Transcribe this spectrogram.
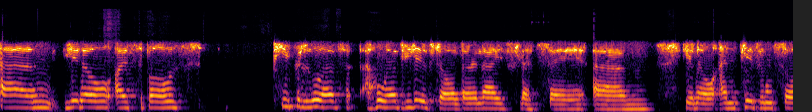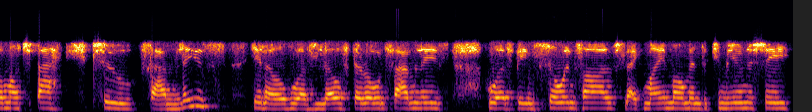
Um, you know, I suppose people who have who have lived all their life, let's say, um, you know, and given so much back to families, you know, who have loved their own families, who have been so involved, like my mum in the community,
